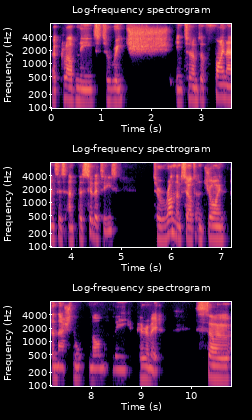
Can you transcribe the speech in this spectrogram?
a club needs to reach in terms of finances and facilities to run themselves and join the national non-league pyramid? So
